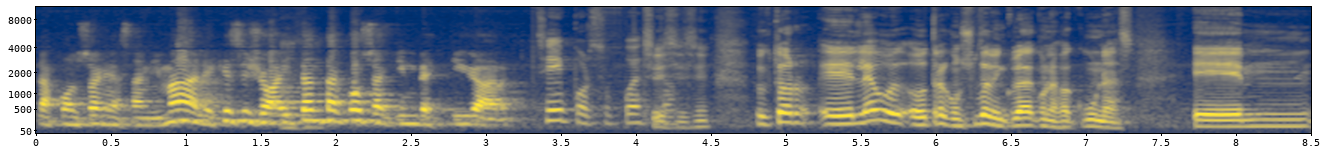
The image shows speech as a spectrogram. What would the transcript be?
las ponzoñas animales, qué sé yo, hay tanta cosa que investigar. Sí, por supuesto. Sí, sí, sí. Doctor, eh, le hago otra consulta vinculada con las vacunas. Eh,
